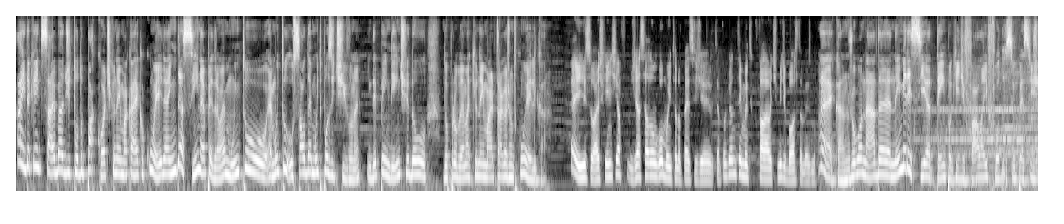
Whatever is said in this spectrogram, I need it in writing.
Ainda que a gente saiba de todo o pacote que o Neymar carrega com ele. Ainda assim, né, Pedrão? É muito. É muito. O saldo é muito positivo, né? Independente do, do problema que o Neymar traga junto com ele, cara. É isso, acho que a gente já, já se alongou muito no PSG, até porque não tem muito o que falar, é um time de bosta mesmo. É, cara, não jogou nada, nem merecia tempo aqui de fala e foda-se o PSG.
